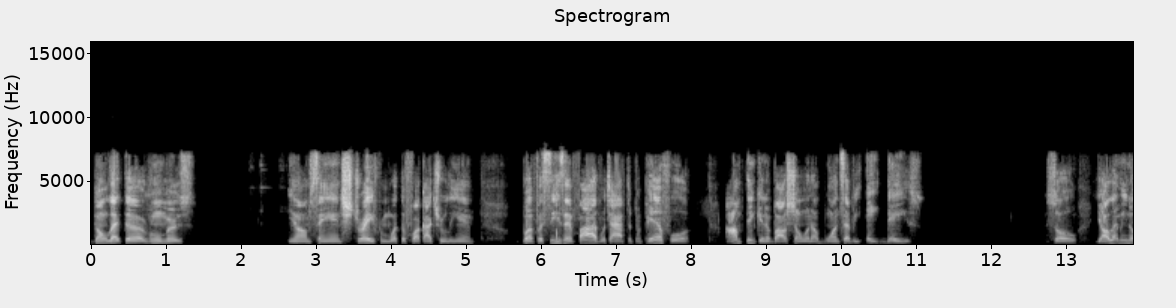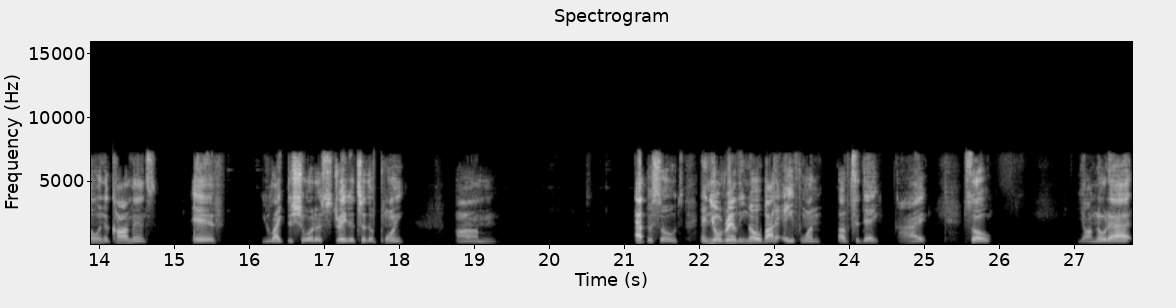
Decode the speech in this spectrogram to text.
Don't let the rumors, you know what I'm saying, stray from what the fuck I truly am. But for season five, which I have to prepare for, I'm thinking about showing up once every eight days. So y'all let me know in the comments if you like the shorter, straighter to the point um episodes, and you'll really know by the eighth one of today. All right. So y'all know that.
